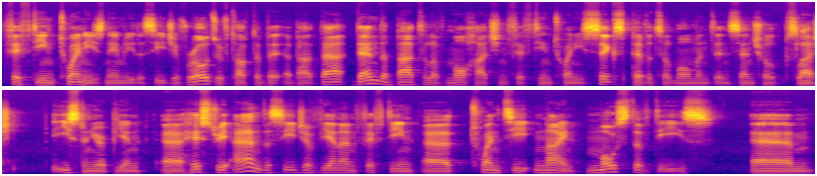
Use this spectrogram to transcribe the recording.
1520s, namely the Siege of Rhodes. We've talked a bit about that. Then the Battle of Mohacs in 1526, pivotal moment in Central slash Eastern European uh, history, and the Siege of Vienna in 1529. Most of these um,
